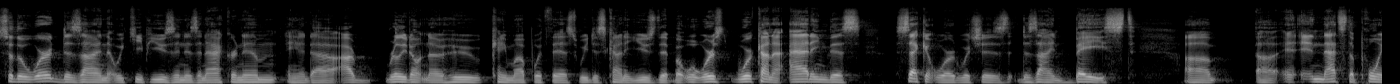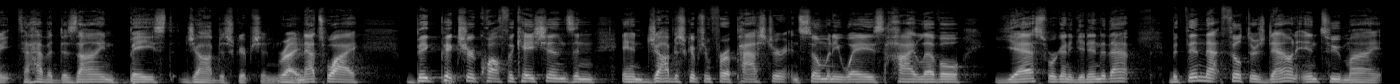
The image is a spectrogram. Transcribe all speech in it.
So the word design that we keep using is an acronym, and uh, I really don't know who came up with this. We just kind of used it, but what we're we're kind of adding this second word, which is design based, um, uh, and, and that's the point to have a design based job description, Right. And that's why big picture qualifications and and job description for a pastor in so many ways, high level. Yes, we're going to get into that, but then that filters down into my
